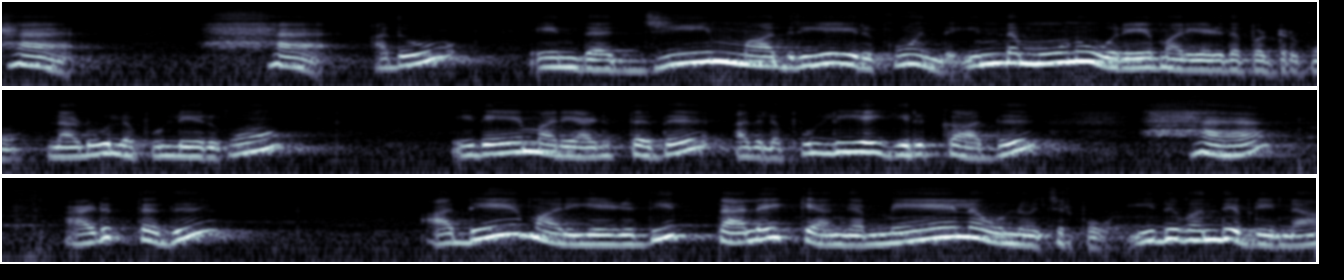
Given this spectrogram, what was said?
ஹ ஹ. அதுவும் இந்த ஜீம் மாதிரியே இருக்கும். இந்த இந்த மூணும் ஒரே மாதிரி எழுதப்பட்டிருக்கும். நடுவில் புள்ளி இருக்கும். இதே மாதிரி அடுத்தது அதில் புள்ளியே இருக்காது. ஹ அடுத்தது அதே மாதிரி எழுதி தலைக்கு அங்கே மேலே ஒன்று வச்சுருப்போம். இது வந்து எப்படின்னா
